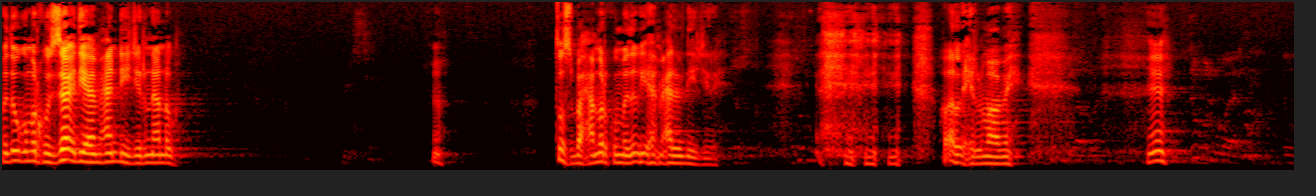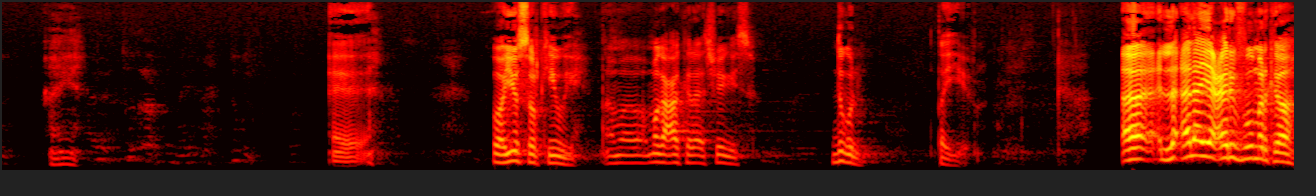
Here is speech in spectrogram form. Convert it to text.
Madowgu markuu zaa'id yahay maxaan dhihi jirna anagu tusbaxa markuu madow yahay maxaa la dhihi jiray? Waa hilmaamay. Waa yusurkii wey ama magaca kale aad sheegayso. Dugul. Ayib alaa yacrifu markaa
